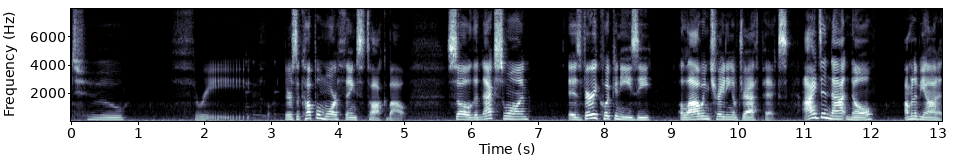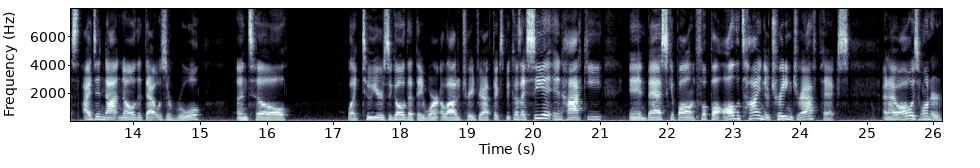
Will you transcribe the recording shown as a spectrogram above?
two, three. Four. There's a couple more things to talk about. So the next one is very quick and easy, allowing trading of draft picks. I did not know. I'm gonna be honest. I did not know that that was a rule until like two years ago that they weren't allowed to trade draft picks because I see it in hockey, in basketball, and football all the time. They're trading draft picks, and I always wondered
